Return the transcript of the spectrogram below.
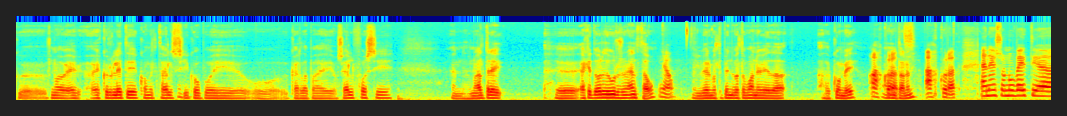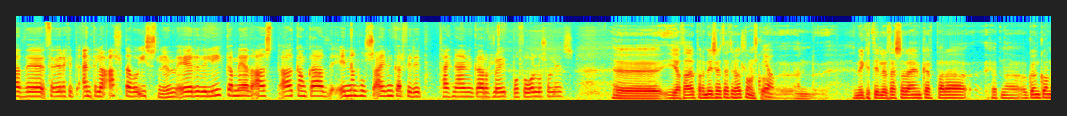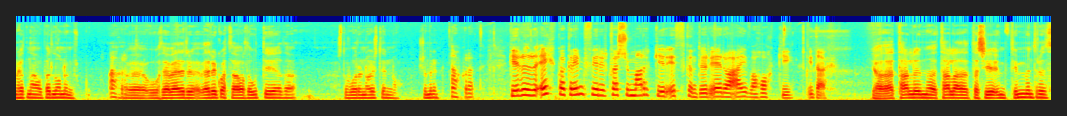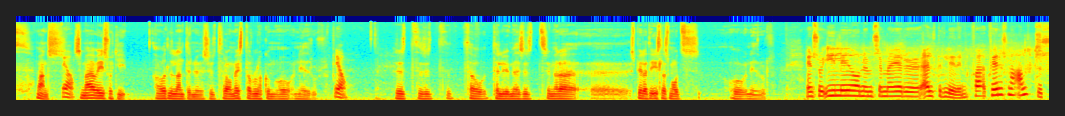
svona á einhverju leiti komið til tals í Kópói og Garðabæ og Selfossi en svona aldrei ekkert orðið úr þessu ennþá Já, en við erum alltaf bindum alltaf vonið við að, að það komi akkurat, akkurat. En eins og nú veit ég að uh, þau eru ekkert endilega alltaf á ísnum. Eru þið líka með að, aðgang að innanhúsæfingar fyrir tækniæfingar og hlaup og þól og svoleiðis? Uh, já, það er bara misjætt eftir höllunum sko. Já. En mikið til er þessar æfingar bara hérna á göngunum hérna á Akkurat, uh, og þegar veðri, veðri er gott þá er það úti eða vorun og haustinn og sumurinn. akkurat. Gerur eitthvað grein fyrir hversu margir yfkendur eru að æfa hokki í dag? Já, það er talað um að, talað að þetta sé um 500 manns Já. sem hafa ísokki á öllu landinu sérst, frá meistarflokkum og niður úr. Já, Sérst, sérst, þá teljum við með sérst, sem er að uh, spila til Íslandsmóts og niður úr. eins og í liðunum sem eru eldri liðin, hva, hver er svona aldurs,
